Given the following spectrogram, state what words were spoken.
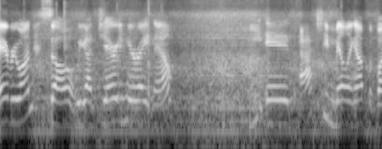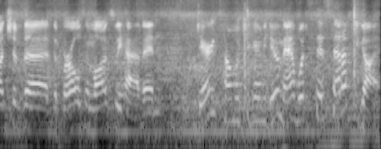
Hey everyone, so we got Jerry here right now. He is actually milling up a bunch of the, the burls and logs we have. And Jerry, tell him what you're gonna be doing, man. What's this setup you got?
